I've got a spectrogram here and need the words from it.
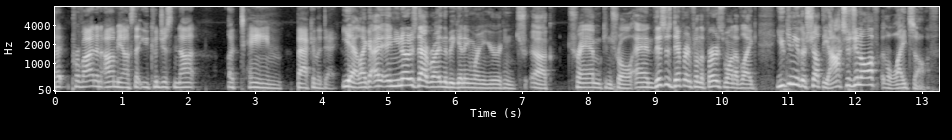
that provide an ambiance that you could just not attain back in the day. Yeah, like I, and you notice that right in the beginning when you're uh, tram control, and this is different from the first one of like you can either shut the oxygen off or the lights off.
